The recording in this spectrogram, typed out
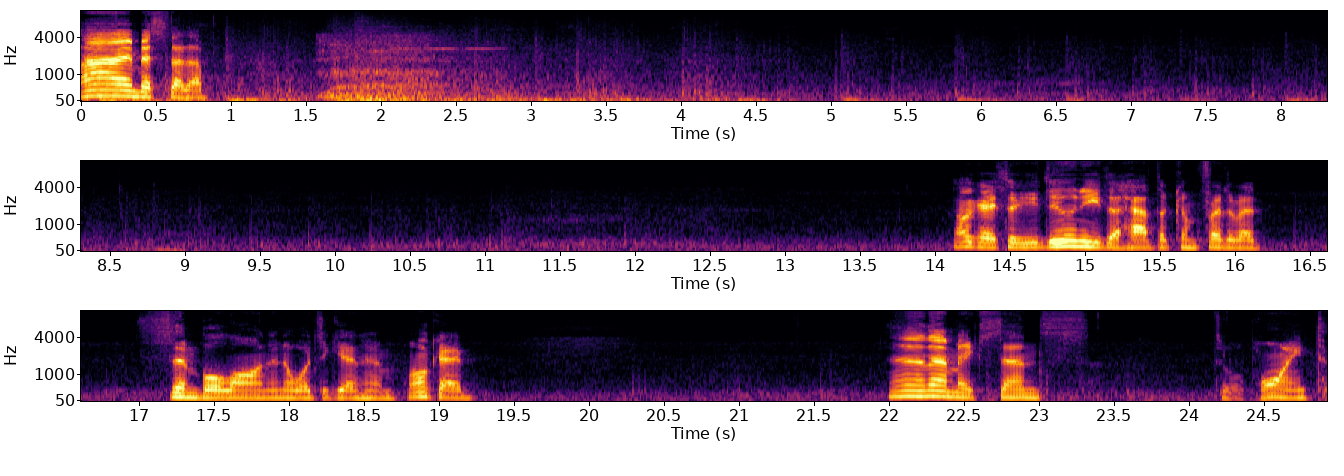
I messed that up. Okay, so you do need to have the Confederate symbol on in order to get him. Okay. And that makes sense. To a point.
